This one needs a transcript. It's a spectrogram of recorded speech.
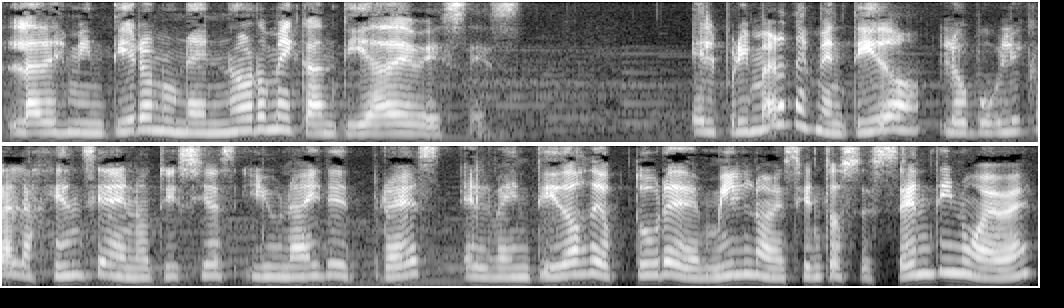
la desmintieron una enorme cantidad de veces. El primer desmentido lo publica la agencia de noticias United Press el 22 de octubre de 1969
